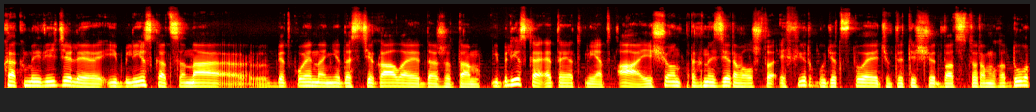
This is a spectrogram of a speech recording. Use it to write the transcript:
как мы видели, и близко цена э, биткоина не достигала и даже там и близко этой отмет. А, еще он прогнозировал, что эфир будет стоить в 2022 году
